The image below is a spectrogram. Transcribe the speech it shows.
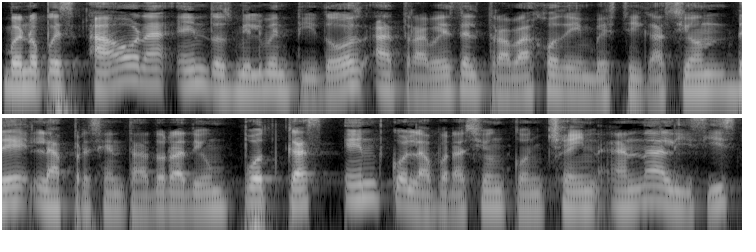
Bueno, pues ahora en 2022, a través del trabajo de investigación de la presentadora de un podcast en colaboración con Chain Analysis,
